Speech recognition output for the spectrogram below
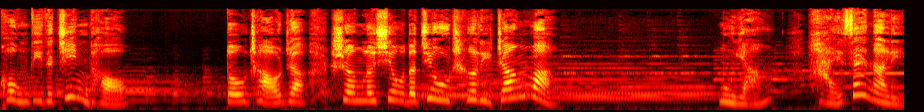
空地的尽头，都朝着生了锈的旧车里张望。母羊还在那里，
